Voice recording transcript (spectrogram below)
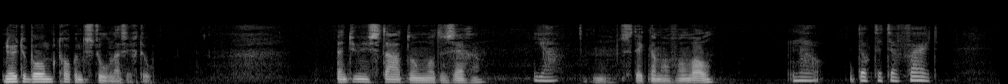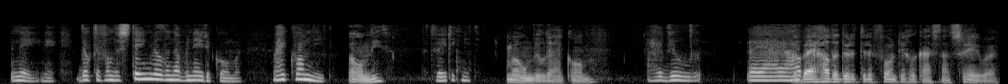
Neutenboom trok een stoel naar zich toe. Bent u in staat om wat te zeggen? Ja, Hm, Steek dan maar van wal. nou, dokter Tervaart. Nee, nee, dokter Van der Steen wilde naar beneden komen. Maar hij kwam niet. Waarom niet? Dat weet ik niet. Waarom wilde hij komen? Hij wilde... Nou ja, hij Maar had... wij hadden door de telefoon tegen elkaar staan schreeuwen.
